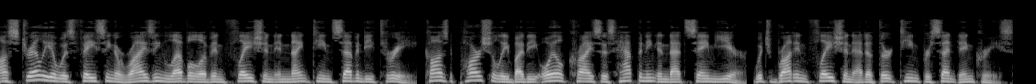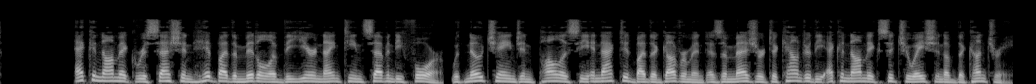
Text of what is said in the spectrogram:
Australia was facing a rising level of inflation in 1973, caused partially by the oil crisis happening in that same year, which brought inflation at a 13% increase. Economic recession hit by the middle of the year 1974, with no change in policy enacted by the government as a measure to counter the economic situation of the country.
